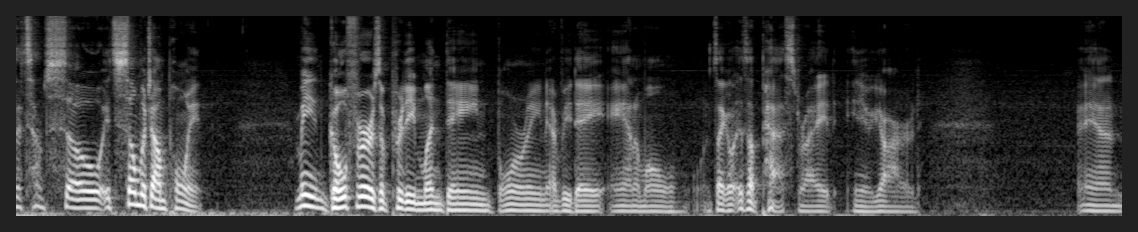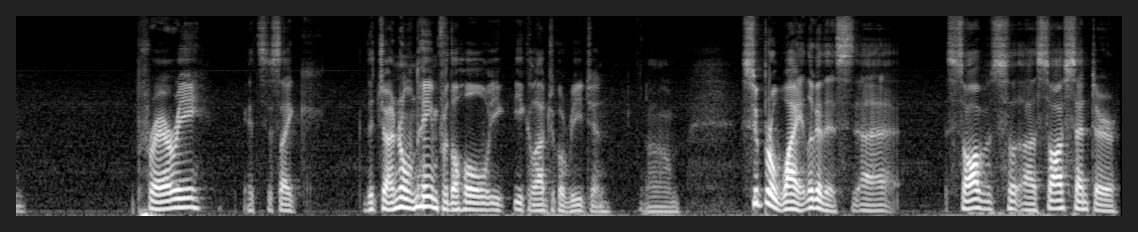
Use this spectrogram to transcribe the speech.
that sounds so. It's so much on point. I mean, gopher is a pretty mundane, boring, everyday animal. It's like a, it's a pest, right, in your yard. And prairie, it's just like the general name for the whole e- ecological region. Um, super white. Look at this. Uh, Saw uh, Sauk Centre,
